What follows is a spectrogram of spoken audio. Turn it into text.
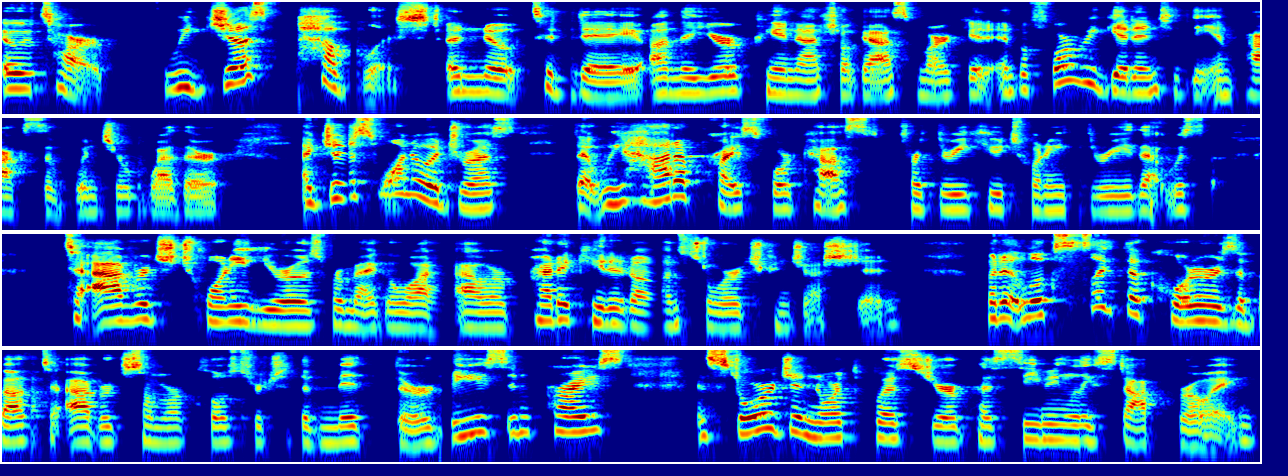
OTAR, we just published a note today on the European natural gas market. And before we get into the impacts of winter weather, I just want to address that we had a price forecast for 3Q23 that was to average 20 euros per megawatt hour, predicated on storage congestion. But it looks like the quarter is about to average somewhere closer to the mid 30s in price, and storage in Northwest Europe has seemingly stopped growing.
